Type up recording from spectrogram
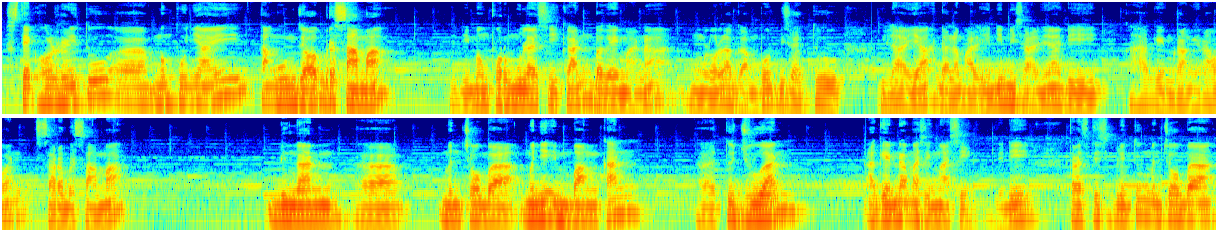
stakeholder itu uh, mempunyai tanggung jawab bersama, jadi memformulasikan bagaimana mengelola gambut di suatu wilayah. Dalam hal ini misalnya di KHG Merangirawan secara bersama dengan uh, mencoba menyeimbangkan uh, tujuan agenda masing-masing. Jadi transdisiplin itu mencoba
